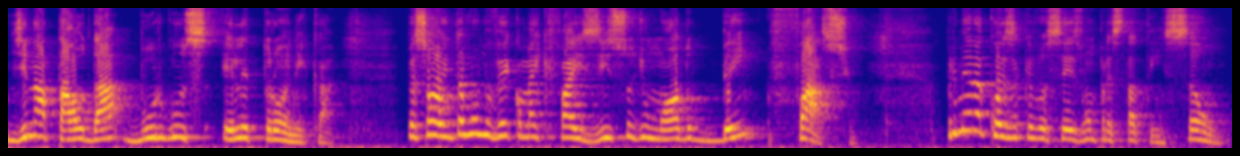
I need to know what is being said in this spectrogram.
de Natal da Burgos Eletrônica. Pessoal, então vamos ver como é que faz isso de um modo bem fácil. Primeira coisa que vocês vão prestar atenção,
